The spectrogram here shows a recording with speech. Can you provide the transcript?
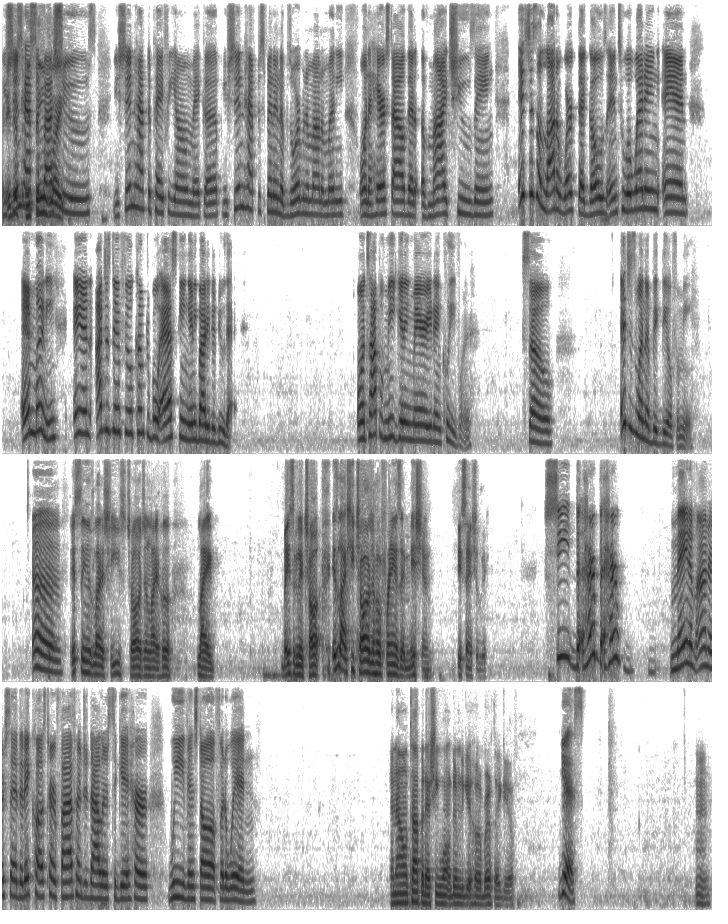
You it shouldn't just, have to buy like... shoes. You shouldn't have to pay for your own makeup. You shouldn't have to spend an absorbent amount of money on a hairstyle that of my choosing. It's just a lot of work that goes into a wedding and and money. And I just didn't feel comfortable asking anybody to do that. On top of me getting married in Cleveland. So it just wasn't a big deal for me. Um, it seems like she's charging like her, like basically charge. It's like she charging her friends admission, essentially. She the, her her maid of honor said that it cost her five hundred dollars to get her weave installed for the wedding. And now on top of that, she want them to get her a birthday gift. Yes. Mm.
